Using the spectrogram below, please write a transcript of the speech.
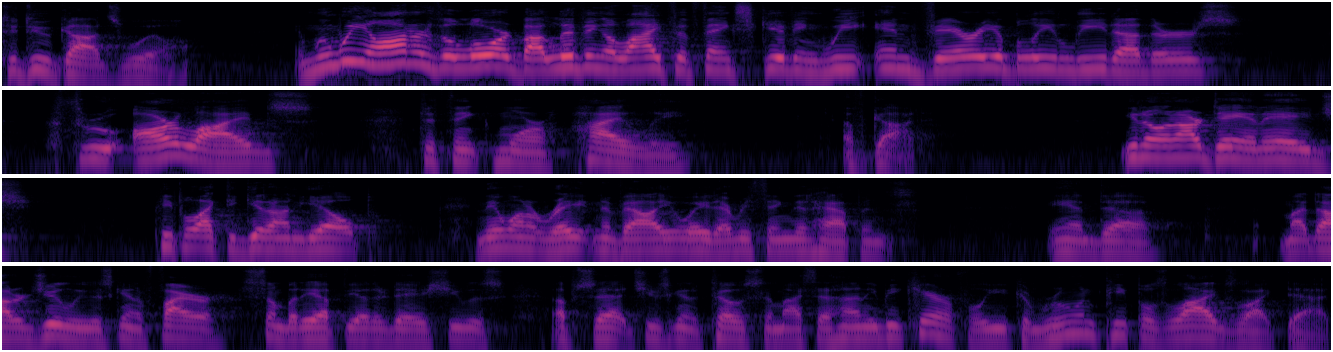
to do God's will. And when we honor the Lord by living a life of thanksgiving, we invariably lead others through our lives to think more highly of God. You know, in our day and age, people like to get on Yelp and they want to rate and evaluate everything that happens. And uh, my daughter Julie was going to fire somebody up the other day. She was upset. She was going to toast them. I said, honey, be careful. You can ruin people's lives like that.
